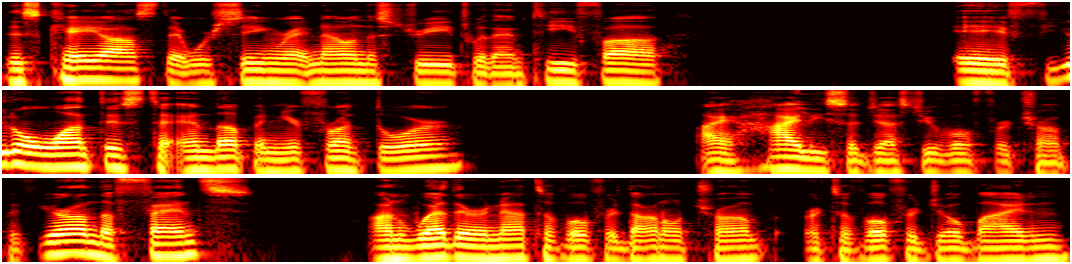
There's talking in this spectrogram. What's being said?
this chaos that we're seeing right now in the streets with Antifa, if you don't want this to end up in your front door, I highly suggest you vote for Trump. If you're on the fence on whether or not to vote for Donald Trump or to vote for Joe Biden,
